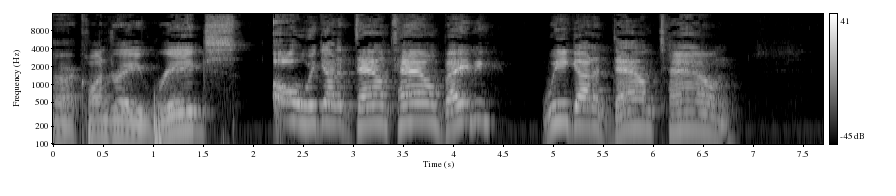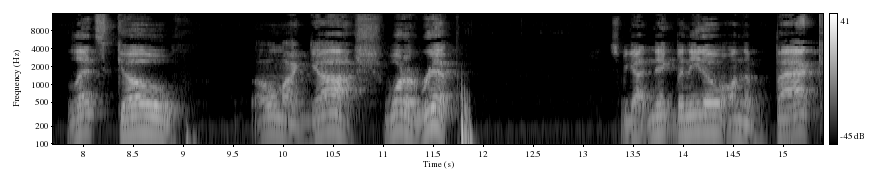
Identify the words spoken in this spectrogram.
All right, Quandre Diggs. Oh, we got a downtown, baby. We got a downtown. Let's go. Oh my gosh, what a rip. So we got Nik Bonitto on the back.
